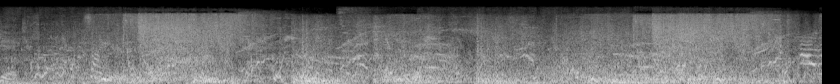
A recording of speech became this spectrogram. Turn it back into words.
Magic! Fire! Out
